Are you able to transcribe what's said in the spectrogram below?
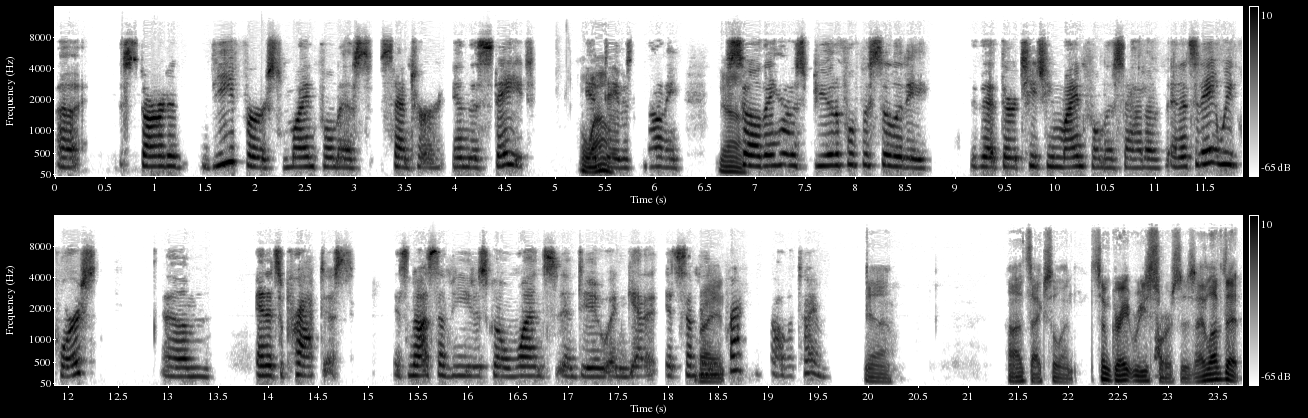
uh, started the first mindfulness center in the state Oh, in. Davis County. Yeah. So they have this beautiful facility that they're teaching mindfulness out of, and it's an eight-week course, um, and it's a practice. It's not something you just go once and do and get it. It's something you practice all the time. Yeah. Oh, that's excellent. Some great resources. I love that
